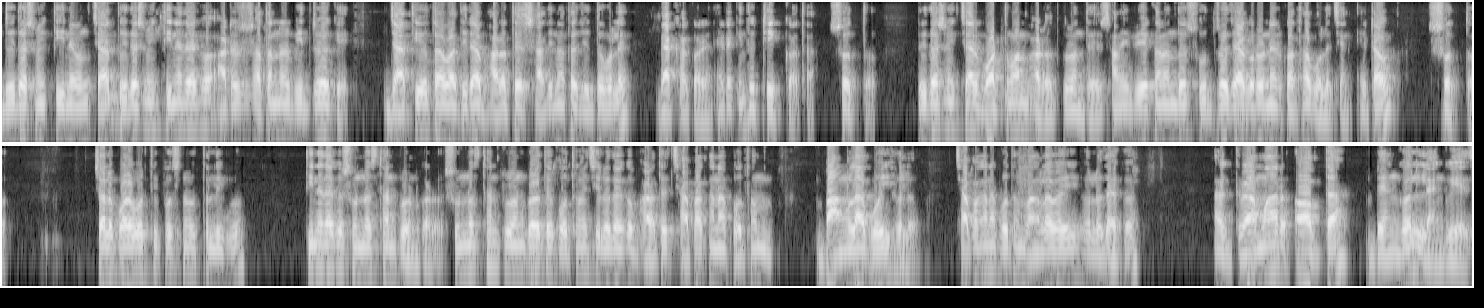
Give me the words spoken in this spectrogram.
দুই দশমিক তিন এবং চার। দুই দশমিক তিনে দেখো, আঠারোশো সাতান্নর বিদ্রোহকে জাতীয়তাবাদীরা ভারতের স্বাধীনতা যুদ্ধ বলে ব্যাখ্যা করেন। এটা কিন্তু ঠিক কথা, সত্য। দুই দশমিক চার বর্তমান ভারত গ্রন্থে স্বামী বিবেকানন্দ শূদ্র জাগরণের কথা বলেছেন। এটাও সত্য। চলো পরবর্তী প্রশ্নের উত্তর লিখব। তিনে দেখো শূন্যস্থান পূরণ করো। শূন্যস্থান পূরণ করতে প্রথমে ছিল দেখো ভারতের ছাপাখানা প্রথম বাংলা বই হলো। ছাপাখানা প্রথম বাংলা বই হলো দেখো grammar of the Bengal language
